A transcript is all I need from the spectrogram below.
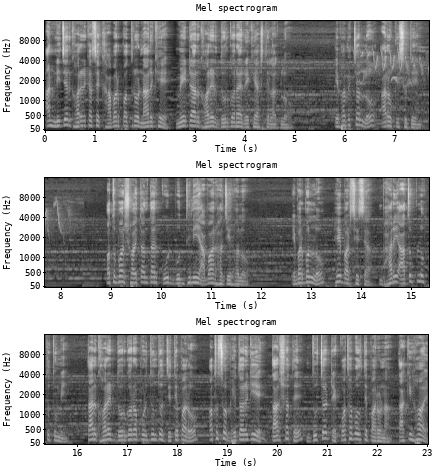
আর নিজের ঘরের কাছে খাবারপত্র না রেখে মেয়েটার ঘরের দুর্গরায় রেখে আসতে লাগল। এভাবে চলল আরও কিছুদিন। অতপর শয়তান তার কূট বুদ্ধি নিয়ে আবার হাজির হলো। এবার বলল, হে বার্সিসা ভারী আচপ লোক তো তুমি। তার ঘরের দোরগোড়া পর্যন্ত যেতে পারো, অথচ ভেতরে গিয়ে তার সাথে দু চারটে কথা বলতে পারো না। তা কি হয়?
